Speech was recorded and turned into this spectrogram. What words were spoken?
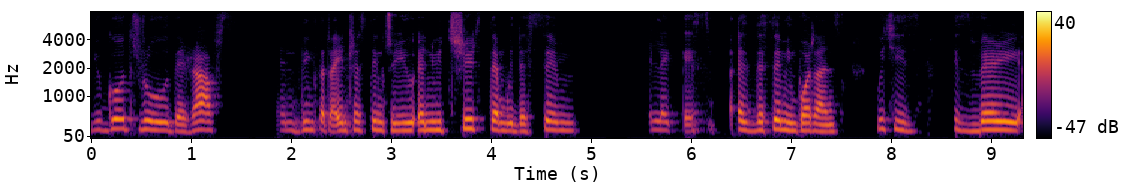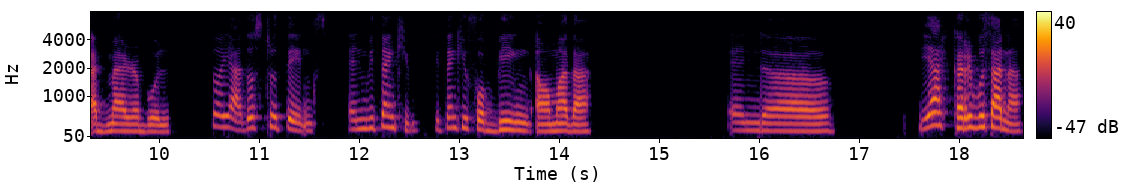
You go through the roughs and things that are interesting to you and you treat them with the same like as, as the same importance, which is is very admirable. So yeah, those two things. And we thank you. We thank you for being our mother. And uh, yeah, karibu sana.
